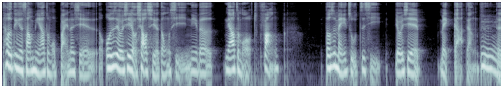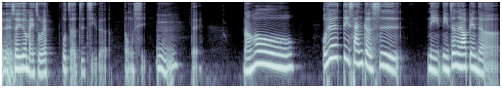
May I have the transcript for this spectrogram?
特定的商品要怎么摆那些，或者是有一些有效期的东西，你的你要怎么放，都是每一组自己有一些美感这样子。嗯对对，嗯所以就每组会负责自己的东西。嗯对然后我觉得第三个是你你真的要变得，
